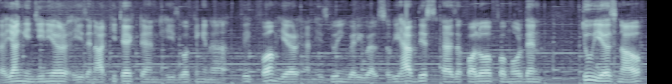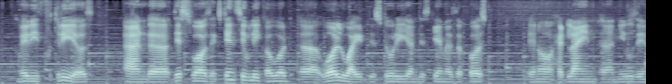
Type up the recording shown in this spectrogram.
a, young engineer he's an architect and he's working in a big firm here and he's doing very well. So we have this as a follow-up for more than two years now maybe three years. And uh, this was extensively covered uh, worldwide this story and this came as the first you know headline uh, news in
